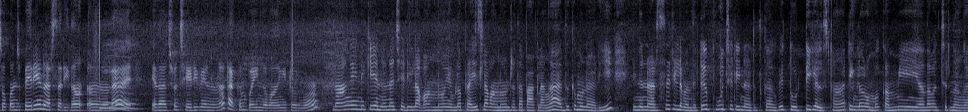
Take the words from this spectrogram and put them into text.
ஸோ கொஞ்சம் பெரிய நர்சரி தான். அதனால் ஏதாச்சும் செடி வேணும்னா டக்குன்னு போய் இங்கே வாங்கிட்டு வருவோம். நாங்கள் இன்றைக்கி என்னென்ன செடியெலாம் வாங்கினோம் எவ்வளோ ப்ரைஸில் வாங்கினோன்றதை பார்க்கலாங்க அதுக்கு முன்னாடி இந்த நர்சரியில் வந்துட்டு பூச்செடி நடுறதுக்காகவே தொட்டிகள் ஸ்டார்டிங்கில் ரொம்ப கம்மியாக தான் வச்சுருந்தாங்க.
